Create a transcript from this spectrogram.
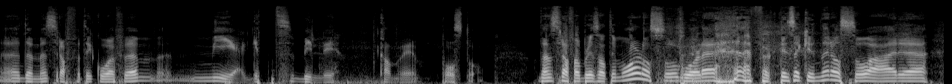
Uh, dømmer straffe til KFM. Meget billig, kan vi påstå. Den straffa blir satt i mål, og så går det 40 sekunder, og så er eh,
